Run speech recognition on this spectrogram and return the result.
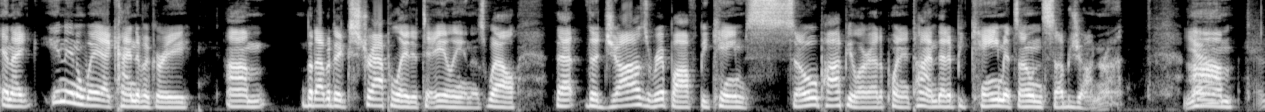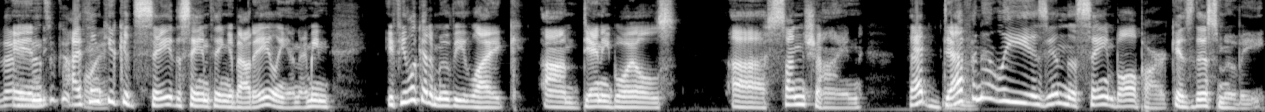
and I, in, in a way, I kind of agree. Um, but I would extrapolate it to Alien as well. That the Jaws ripoff became so popular at a point in time that it became its own subgenre. yeah. um, I mean, and that's a good I think you could say the same thing about Alien. I mean, if you look at a movie like um, Danny Boyle's uh, Sunshine, that Mm-hmm. definitely is in the same ballpark as this movie.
